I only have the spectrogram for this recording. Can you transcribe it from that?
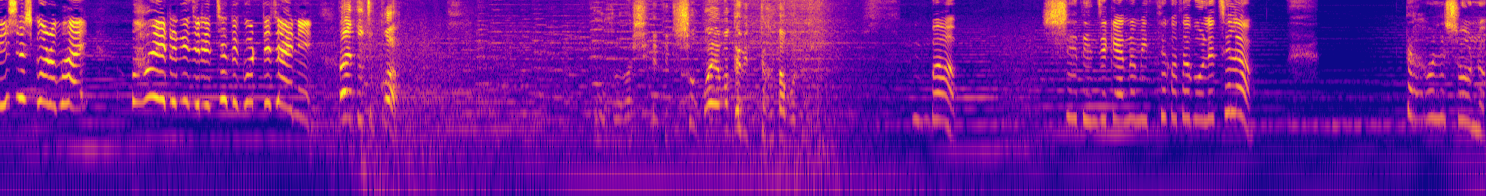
বিশ্বাস করো ভাই ভাই এটা নিজের ইচ্ছাতে করতে চায়নি। এই তুই চুপ কর। ওরা সেদিন সবাই আমাকে মিথ্যে কথা বলেছে। বাপ সেদিন যে কেন মিথ্যে কথা বলেছিলাম তাহলে শোনো।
